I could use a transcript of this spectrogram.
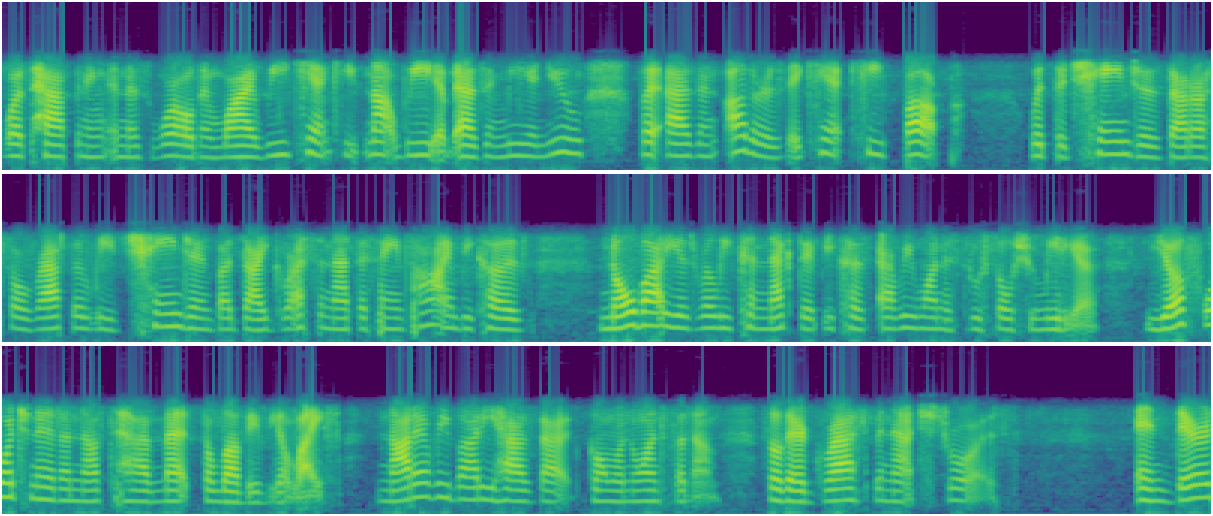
what's happening in this world and why we can't keep not we as in me and you, but as in others, they can't keep up with the changes that are so rapidly changing but digressing at the same time because nobody is really connected because everyone is through social media. You're fortunate enough to have met the love of your life. Not everybody has that going on for them. So they're grasping at straws. And they're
